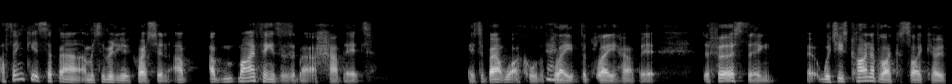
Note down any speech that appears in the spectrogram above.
i think it's about i mean it's a really good question. I, I, my thing is it's about a habit. It's about what i call the play the play habit. The first thing uh, which is kind of like a psycho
